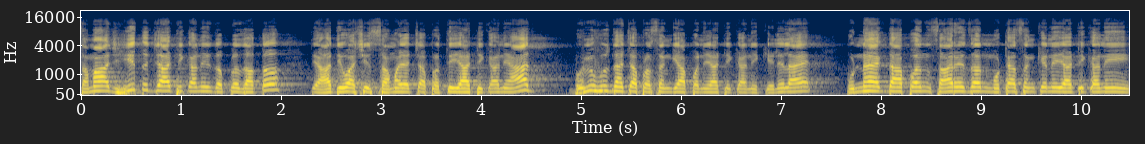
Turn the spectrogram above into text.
समाजहित ज्या ठिकाणी जपलं जातं ते आदिवासी समाजाच्या प्रती या ठिकाणी आज भूमिपूजनाच्या प्रसंगी आपण या ठिकाणी केलेला आहे. पुन्हा एकदा आपण सारेजण मोठ्या संख्येने या ठिकाणी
